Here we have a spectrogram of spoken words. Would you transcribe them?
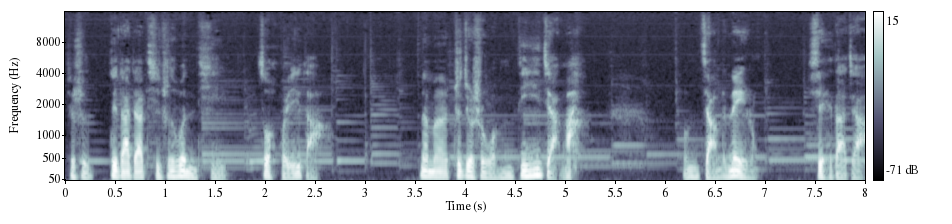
就是对大家提出的问题做回答。那么这就是我们第一讲啊，我们讲的内容，谢谢大家。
